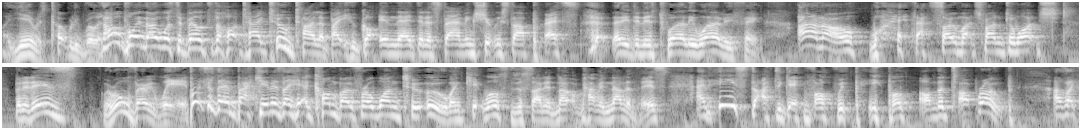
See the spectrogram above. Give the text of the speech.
My year is totally ruined. The whole point, though, was to build to the hot tag to Tyler Bate, who got in there, did a standing shooting star press, then he did his twirly whirly thing. I don't know why that's so much fun to watch, but it is. We're all very weird. Butch was then back in as they hit a combo for a 1 2 ooh when Kit Wilson decided, no, I'm having none of this, and he started to get involved with people on the top rope. I was like,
